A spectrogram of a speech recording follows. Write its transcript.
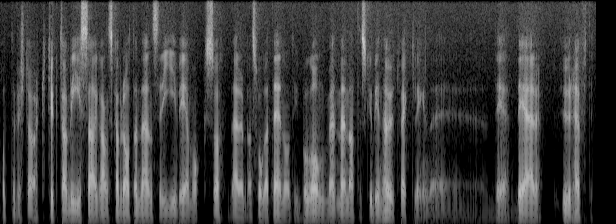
fått det förstört. Tyckte han visade ganska bra tendenser i JVM också, där man såg att det är någonting på gång, men, men att det skulle bli den här utvecklingen, eh, det, det är urhäftigt.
